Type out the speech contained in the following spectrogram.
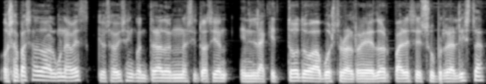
¿Os ha pasado alguna vez que os habéis encontrado en una situación en la que todo a vuestro alrededor parece surrealista?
